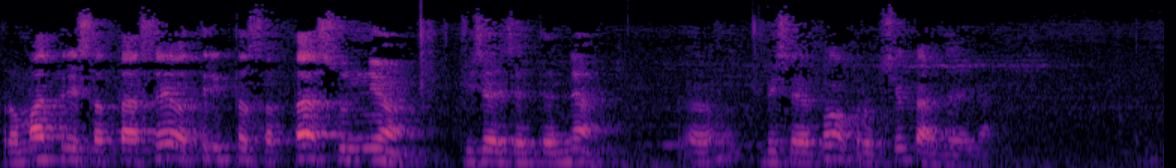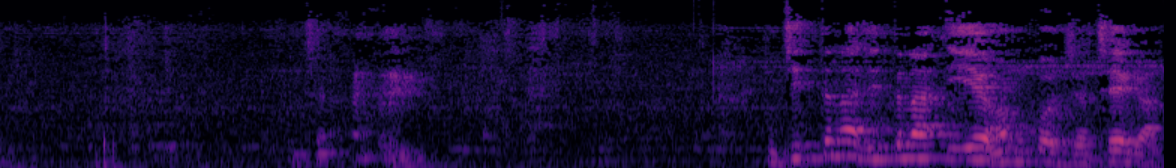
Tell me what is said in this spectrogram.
प्रमात्री सत्ता से अतिरिक्त सत्ता शून्य, विषय चैतन्य। विषय को अपरोक्ष कहा जाएगा। जितना जितना ये हमको जचेगा,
